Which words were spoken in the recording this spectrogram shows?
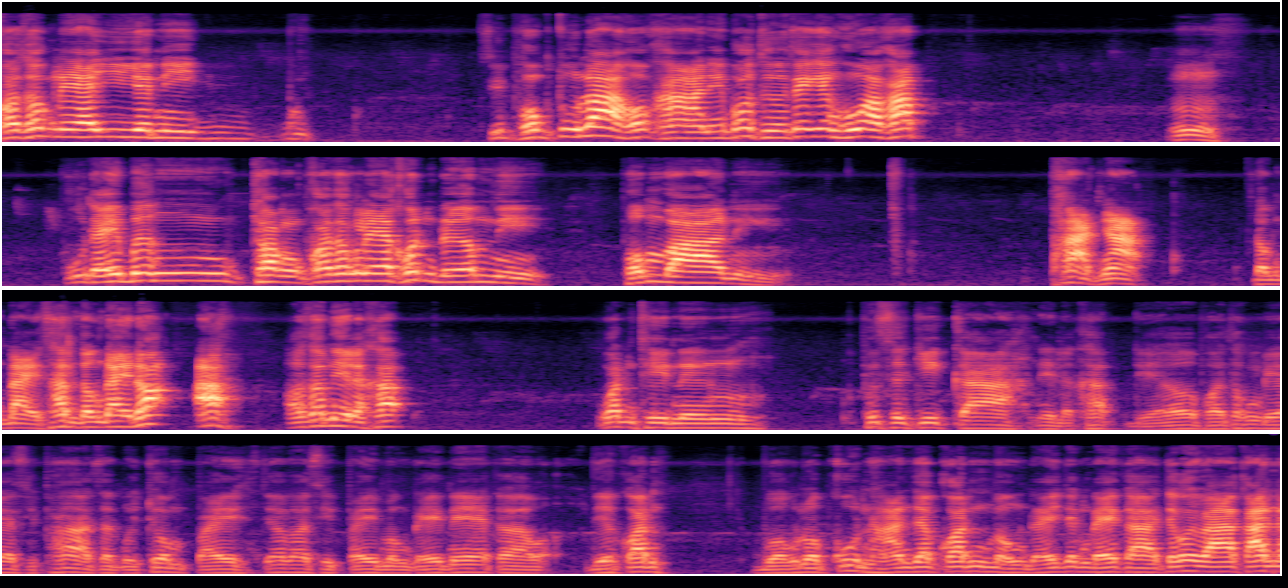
พอทกเรียยี่นี่ สิบหกตุลาหกหานี่บ่ถือแต่ยังหัวครับ อืมผู้ใดเบิ่งช่องพอต้องแลคนเดิมนี่ ผมว่านี่พลาดยากต้องได้ท่านต้องได้เนาะอะเอาเท่านี้แหละครับ วันที่หนึ่งพฤศจิกานี่แหละครับ เดี๋ยวพอต้องเรียสิพาท่านผู้ชมไปเจะว่าสิไปมองใดแน่ก็เดี๋ยวก่อน บวกลบคูณหารจะก่อนมองใดจังใดก็จะค่อยว่ากัน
